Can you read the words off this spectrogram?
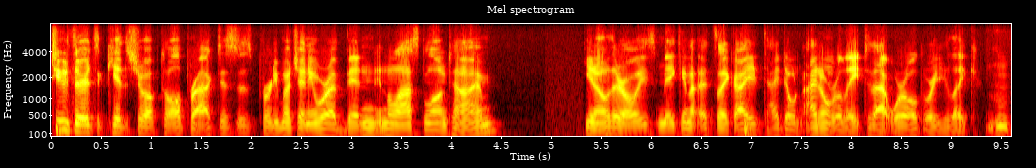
two thirds of kids show up to all practices pretty much anywhere I've been in the last long time. You know, they're always making. It's like I I don't I don't relate to that world where you like Mhm.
